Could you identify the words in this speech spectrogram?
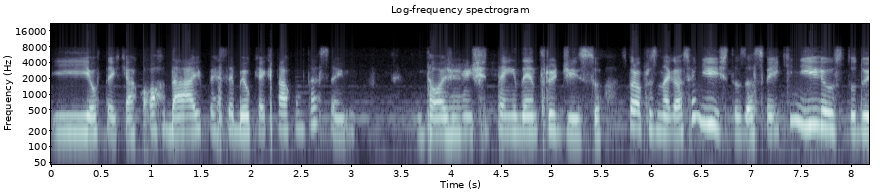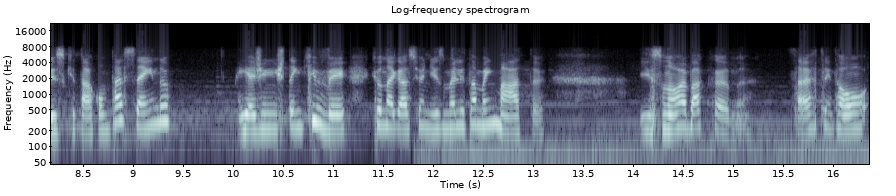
e eu ter que acordar e perceber o que é que está acontecendo. Então a gente tem dentro disso os próprios negacionistas, as fake news, tudo isso que está acontecendo. E a gente tem que ver que o negacionismo ele também mata. Isso não é bacana certo? Então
